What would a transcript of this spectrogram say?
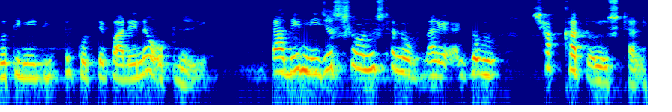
প্রতিনিধিত্ব করতে পারে না ওপেনলি তাদের নিজস্ব অনুষ্ঠান মানে একদম সাক্ষাৎ অনুষ্ঠানে।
